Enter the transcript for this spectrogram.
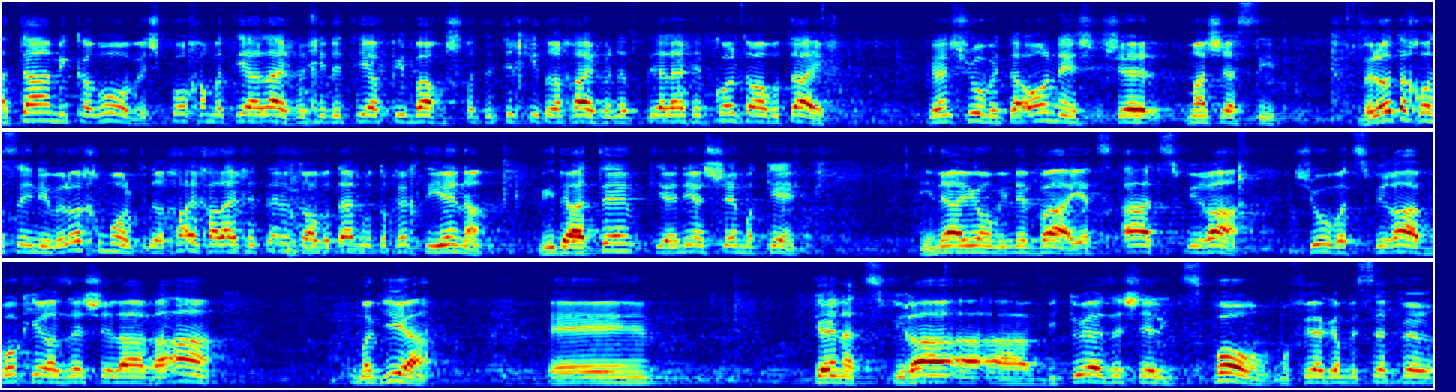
אתה מקרוב, אשפוך חמתי עלייך, וכידתי אפי בך, ושפטתיך כדרכייך, ונתתי עלייך את כל תועבותייך. כן, שוב, את העונש של מה שעשית. ולא תחוס עיני ולא אחמול, כי דרכייך עלייך אתן את אוהבותייך מתוכך תהיינה, וידעתם כי אני השם מכה. הנה היום, הנה בא, יצאה הצפירה, שוב, הצפירה, הבוקר הזה של הרעה מגיע. אה, כן, הצפירה, הביטוי הזה של לצפור, מופיע גם בספר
